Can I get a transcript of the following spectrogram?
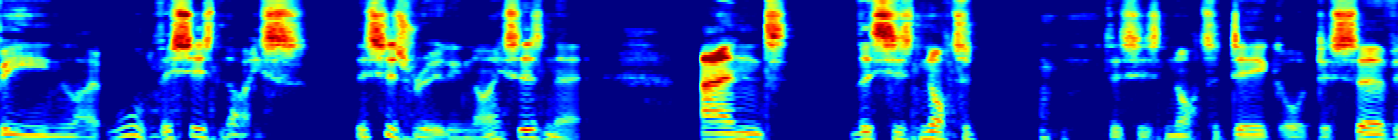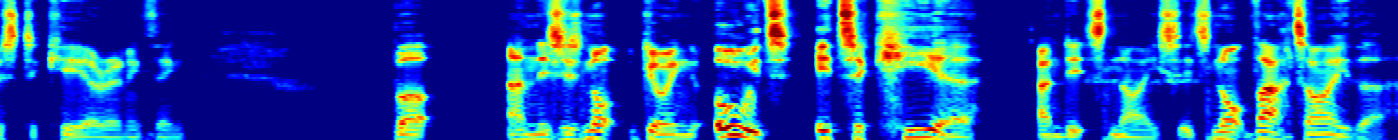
being like, "Oh, this is nice. This is really nice, isn't it?" And this is not a this is not a dig or disservice to Kia or anything, but and this is not going, "Oh, it's it's a Kia." and it's nice. It's not that either,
